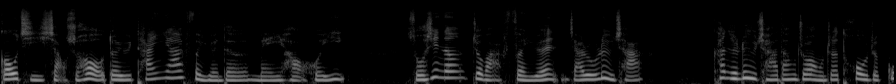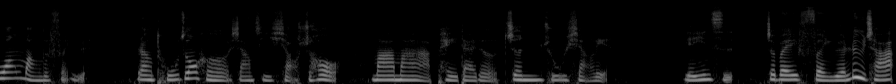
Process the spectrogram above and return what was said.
勾起小时候对于摊鸭粉圆的美好回忆，索性呢就把粉圆加入绿茶。看着绿茶当中这透着光芒的粉圆，让涂宗和想起小时候妈妈佩戴的珍珠项链，也因此这杯粉圆绿茶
